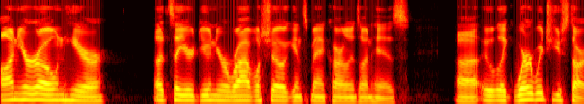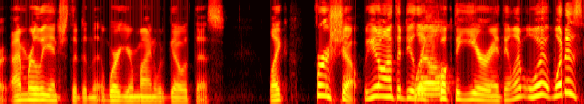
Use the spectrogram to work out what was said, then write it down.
on your own here? Let's say you're doing your rival show against Matt Carlins on his. Uh, it- like where would you start? I'm really interested in the, where your mind would go with this. Like first show, you don't have to do like Well- book the year or anything. Like what what is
